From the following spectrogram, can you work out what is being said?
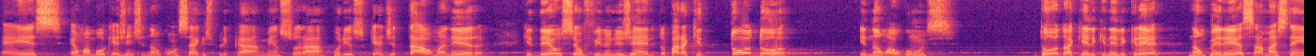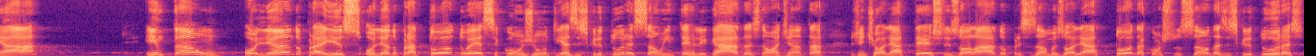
é esse? É um amor que a gente não consegue explicar, mensurar. Por isso que é de tal maneira que deu o seu Filho unigênito para que todo, e não alguns, todo aquele que nele crê, não pereça, mas tenha a. Então, olhando para isso, olhando para todo esse conjunto, e as escrituras são interligadas, não adianta a gente olhar texto isolado, precisamos olhar toda a construção das escrituras.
